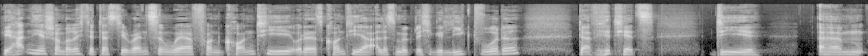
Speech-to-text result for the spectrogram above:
Wir hatten hier schon berichtet, dass die Ransomware von Conti oder das Conti ja alles Mögliche geleakt wurde. Da wird jetzt die ähm,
